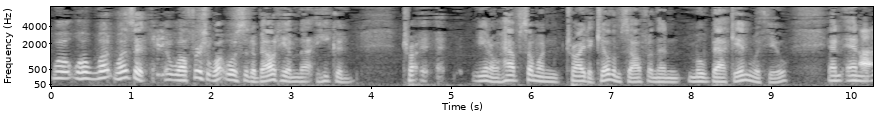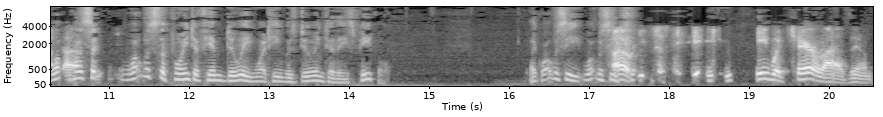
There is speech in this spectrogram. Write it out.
Well, well, what was it? Well, first, what was it about him that he could try? You know have someone try to kill themselves and then move back in with you. And and uh, what uh, was it what was the point of him doing what he was doing to these people? Like what was he what was he oh, he, just, he, he, he would terrorize them.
